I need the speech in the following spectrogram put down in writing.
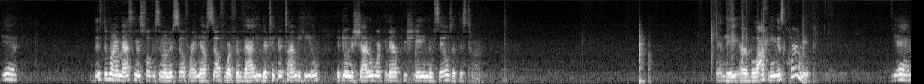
Yeah. This divine masculine is focusing on themselves right now. Self-worth and value. They're taking the time to heal. They're doing the shadow work and they're appreciating themselves at this time. And they are blocking this karmic. Yeah.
